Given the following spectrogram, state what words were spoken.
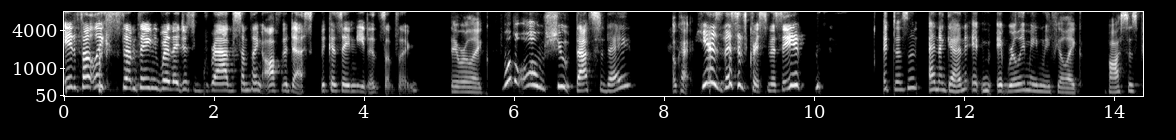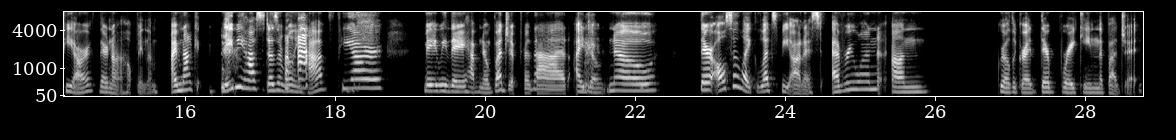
It felt like something where they just grabbed something off the desk because they needed something. They were like, Whoa, oh shoot, that's today. Okay. Here's this is Christmassy. It doesn't and again, it it really made me feel like Haas's PR, they're not helping them. I'm not maybe Haas doesn't really have PR. Maybe they have no budget for that. I don't know. They're also like, let's be honest, everyone on Grill the Grid, they're breaking the budget.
